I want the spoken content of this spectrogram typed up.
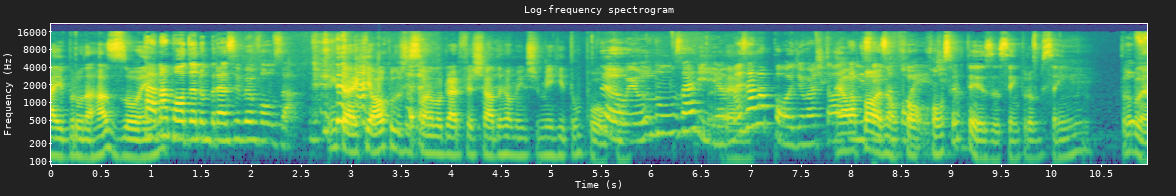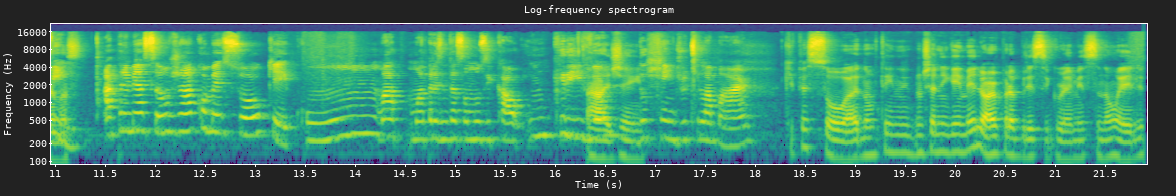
Aí, Bruna arrasou, hein? Tá na moda no Brasil, eu vou usar. Então, é que óculos de som em lugar fechado realmente me irrita um pouco. Não, eu não usaria. É. Mas ela pode, eu acho que ela, ela tem pode, não, com, poética. com certeza, sem, sem problemas. Enfim, a premiação já começou o quê? Com uma, uma apresentação musical incrível Ai, do Kendrick Lamar. Que pessoa, não, tem, não tinha ninguém melhor pra abrir esse Grammy senão ele,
